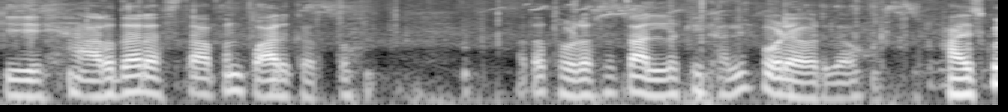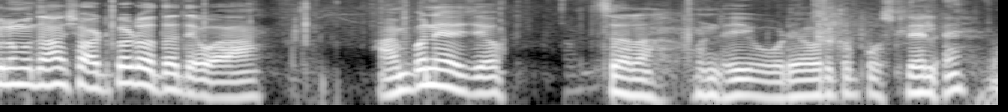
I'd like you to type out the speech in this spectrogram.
की अर्धा रस्ता आपण पार करतो. आता थोडंसं चाललं की खाली ओढ्यावर जाऊ. हायस्कूलमध्ये हा शॉर्टकट होता तेव्हा. आम्ही पण यायचो. चला म्हणजे ओढ्यावर तर पोचलेलं आहे.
